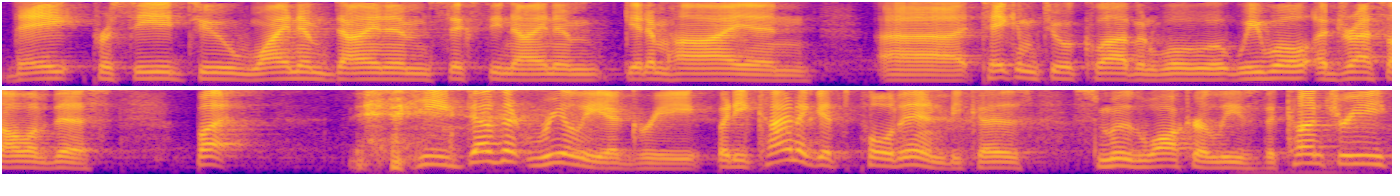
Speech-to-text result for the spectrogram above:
They proceed to wine him, dine him, 69 him, get him high, and uh, take him to a club, and we'll, we will address all of this. But he doesn't really agree, but he kind of gets pulled in because Smooth Walker leaves the country.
